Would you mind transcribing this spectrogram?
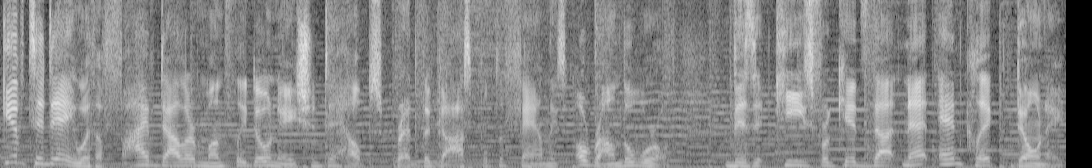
Give today with a $5 monthly donation to help spread the gospel to families around the world. Visit keysforkids.net and click donate.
